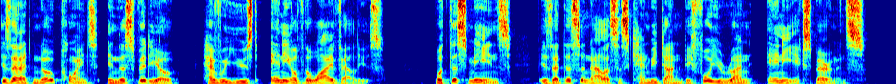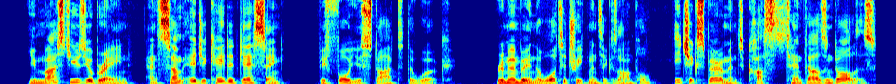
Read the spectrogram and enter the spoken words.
is that at no point in this video have we used any of the y values. What this means is that this analysis can be done before you run any experiments. You must use your brain and some educated guessing before you start the work. Remember in the water treatment example, each experiment costs $10,000,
